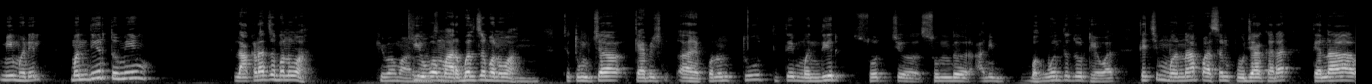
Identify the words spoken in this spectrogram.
मी म्हणेल मंदिर तुम्ही लाकडाचं बनवा किंवा. मार्बलचं बनवा. ते तुमच्या कॅपेश आहे परंतु तिथे मंदिर स्वच्छ सुंदर आणि भगवंत जो ठेवा त्याची मनापासून पूजा करा त्याला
